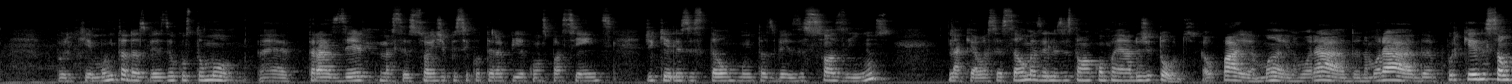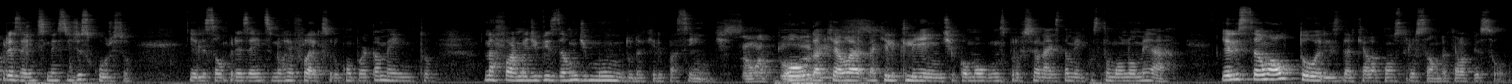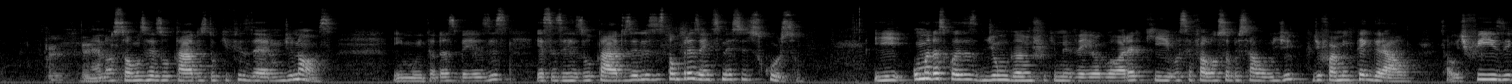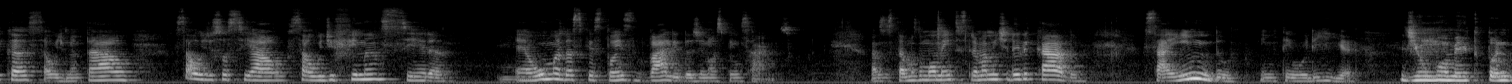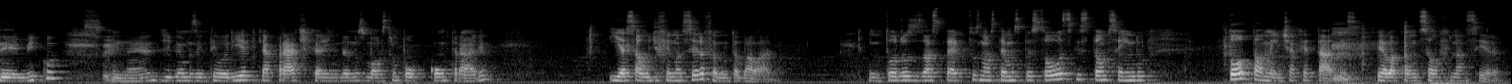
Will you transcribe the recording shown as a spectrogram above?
porque muitas das vezes eu costumo é, trazer nas sessões de psicoterapia com os pacientes de que eles estão muitas vezes sozinhos naquela sessão, mas eles estão acompanhados de todos. É o pai, a mãe, namorada, a namorada, porque eles são presentes nesse discurso. E eles são presentes no reflexo do comportamento, na forma de visão de mundo daquele paciente. São atores. Ou daquela, daquele cliente, como alguns profissionais também costumam nomear. Eles são autores daquela construção daquela pessoa. Perfeito. Né? Nós somos resultados do que fizeram de nós. E muitas das vezes esses resultados eles estão presentes nesse discurso. E uma das coisas de um gancho que me veio agora é que você falou sobre saúde de forma integral, saúde física, saúde mental, saúde social, saúde financeira. É uma das questões válidas de nós pensarmos. Nós estamos num momento extremamente delicado, saindo, em teoria, de um momento pandêmico, Sim. né? Digamos em teoria, porque a prática ainda nos mostra um pouco o contrário. E a saúde financeira foi muito abalada. Em todos os aspectos, nós temos pessoas que estão sendo totalmente afetadas pela condição financeira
